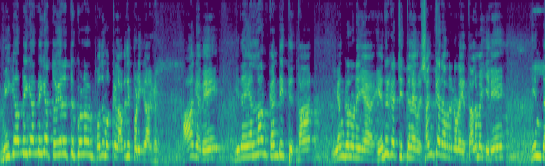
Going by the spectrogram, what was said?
மிக மிக மிக துயரத்துக்குள்ள பொதுமக்கள் அவதிப்படுகிறார்கள். ஆகவே இதையெல்லாம் கண்டித்து தான் எங்களுடைய எதிர்க்கட்சி தலைவர் சங்கர் அவர்களுடைய தலைமையிலே இந்த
